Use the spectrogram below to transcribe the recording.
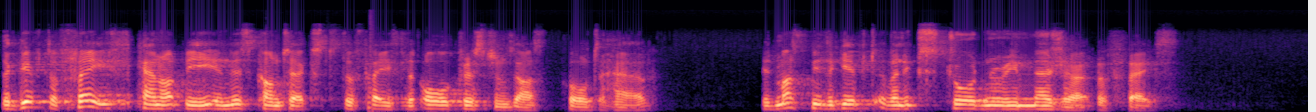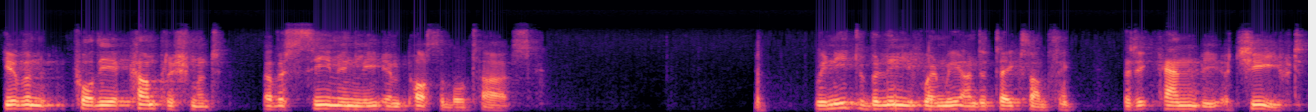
The gift of faith cannot be, in this context, the faith that all Christians are called to have. It must be the gift of an extraordinary measure of faith, given for the accomplishment of a seemingly impossible task. We need to believe when we undertake something that it can be achieved.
